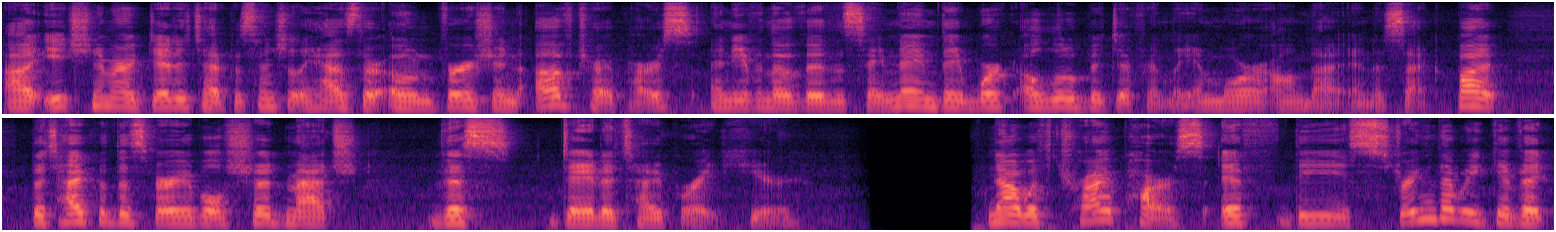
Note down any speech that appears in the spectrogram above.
Uh, each numeric data type essentially has their own version of try parse, and even though they're the same name, they work a little bit differently, and more on that in a sec. But the type of this variable should match this data type right here. Now with try parse, if the string that we give it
